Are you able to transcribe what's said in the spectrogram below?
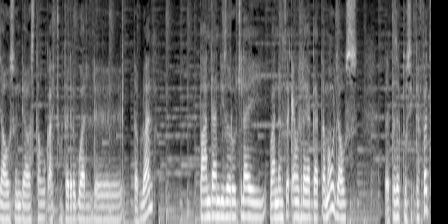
JAWS እንዲያስታውቃችሁ ተደርጓል ተብሏል። በአንዳንድ user ኦች ላይ በአንዳንድ ተጠቃሚዎች ላይ ያጋጠመው JAWS ተዘግቶ ሲከፈት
